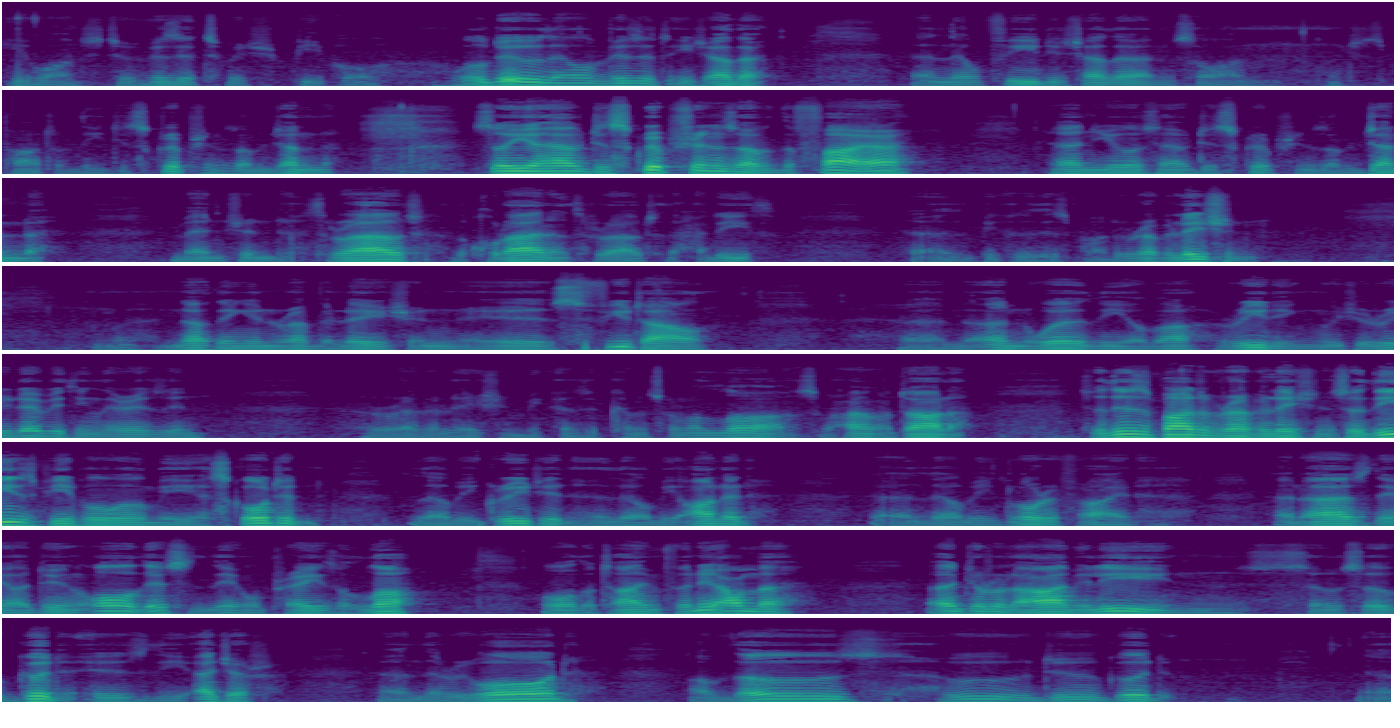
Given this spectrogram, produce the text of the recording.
he wants to visit, which people will do. They'll visit each other and they'll feed each other and so on, which is part of the descriptions of Jannah. So you have descriptions of the fire and you also have descriptions of Jannah mentioned throughout the Quran and throughout the Hadith uh, because it is part of Revelation. Nothing in Revelation is futile and unworthy of our reading. We should read everything there is in Revelation because it comes from Allah subhanahu wa ta'ala. So this is part of Revelation. So these people will be escorted, they'll be greeted, they'll be honored, and they'll be glorified. And as they are doing all this, they will praise Allah all the time. For ni'mah ajrul. So, so good is the ajr and the reward of those who do good. Uh,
